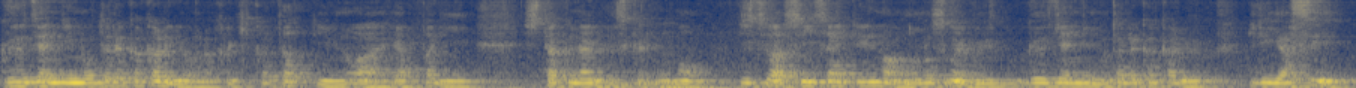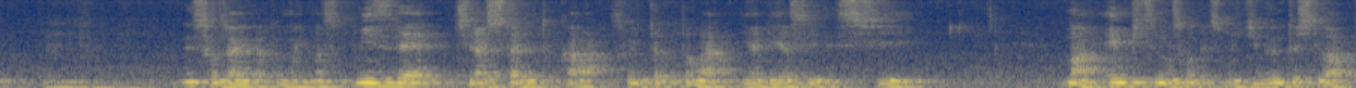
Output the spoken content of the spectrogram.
偶然にもたれかかるような書き方っていうのはやっぱりしたくないんですけれども実は水彩というのはものすごい偶然にもたれかかる入れやすい素材だと思います。水で散らしたりとかそういったことがやりやすいですしまあ鉛筆もそうですね。自分としては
